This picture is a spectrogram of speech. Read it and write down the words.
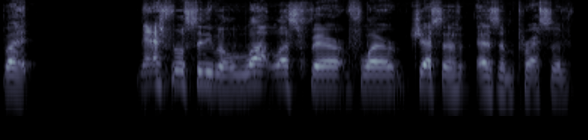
but Nashville City with a lot less fair flair, just as, as impressive.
